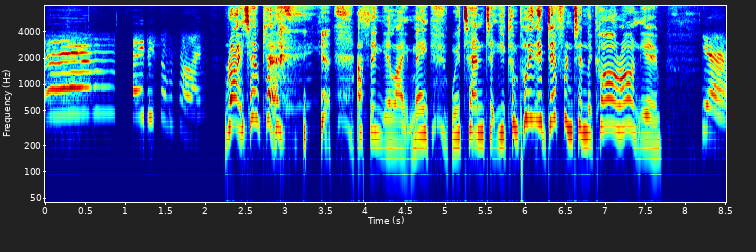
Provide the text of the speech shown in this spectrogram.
Um, maybe sometime. Right, okay. I think you're like me. We tend to. You're completely different in the car, aren't you? Yeah.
